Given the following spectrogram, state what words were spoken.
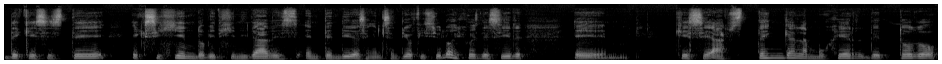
de que se esté exigiendo virginidades entendidas en el sentido fisiológico, es decir, em, que se abstenga la mujer de todo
